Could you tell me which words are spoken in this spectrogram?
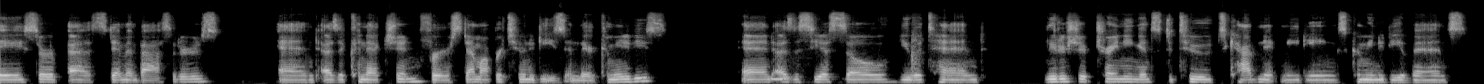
they serve as STEM ambassadors and as a connection for STEM opportunities in their communities. And as a CSO, you attend leadership training institutes, cabinet meetings, community events,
